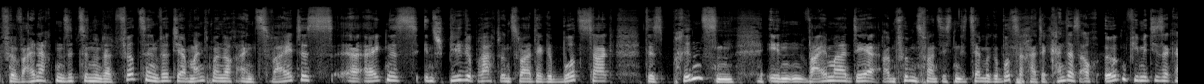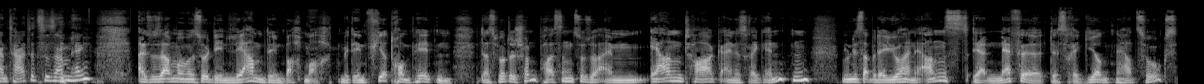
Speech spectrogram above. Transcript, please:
Für Weihnachten 1714 wird ja manchmal noch ein zweites Ereignis ins Spiel gebracht und zwar der Geburtstag des Prinzen in Weimar, der am 25. Dezember Geburtstag hatte. Kann das auch irgendwie mit dieser Kantate zusammenhängen? Also sagen wir mal so, den Lärm, den Bach macht, mit den vier Trompeten, das würde schon passen zu so einem Ehrentag eines Regenten. Nun ist aber der Johann Ernst der Neffe des regierenden Herzogs,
